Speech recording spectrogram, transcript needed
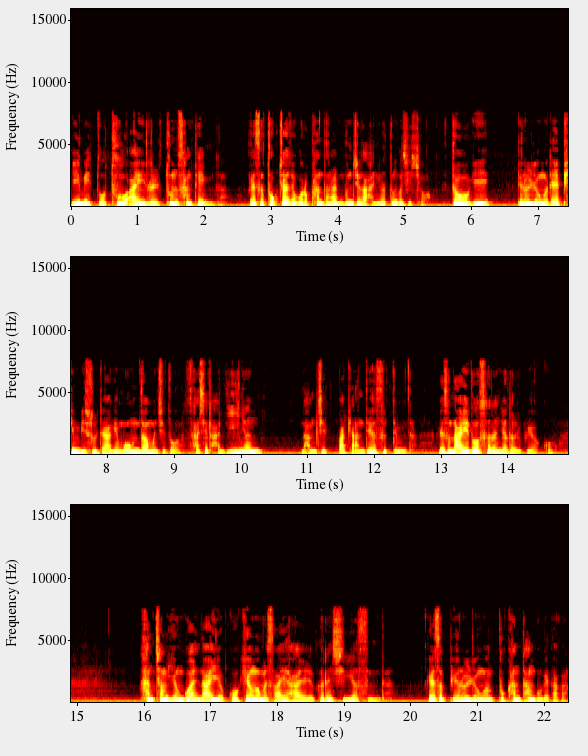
이미 또 두 아이를 둔 상태입니다. 그래서 독자적으로 판단할 문제가 아니었던 것이죠. 더욱이 변월령은 래핀 미술대학에 몸담은 지도 사실 한 2년 남짓밖에 안 되었을 때입니다. 그래서 나이도 38이었고 한참 연구할 나이였고 경험을 쌓아야 할 그런 시기였습니다. 그래서 변월룡은 북한 당국에다가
